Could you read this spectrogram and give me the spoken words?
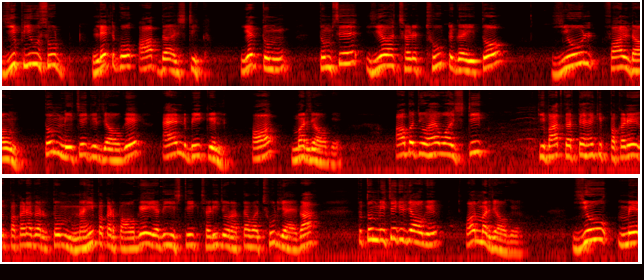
If you should let go of the stick यदि तुम, तुमसे यह छड़ छूट गई तो यूल फॉल डाउन तुम नीचे गिर जाओगे एंड बी किल्ड और मर जाओगे। अब जो है वो स्टिक की बात करते हैं कि पकड़े, पकड़ अगर तुम नहीं पकड़ पाओगे, यदि स्टिक छड़ी जो रहता है वह छूट जाएगा तो तुम नीचे गिर जाओगे और मर जाओगे। You may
